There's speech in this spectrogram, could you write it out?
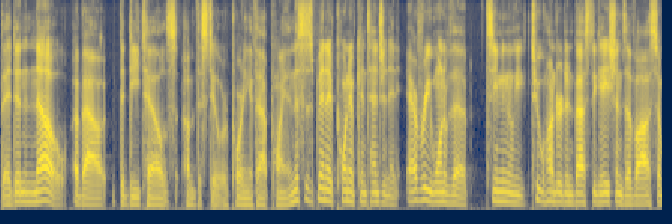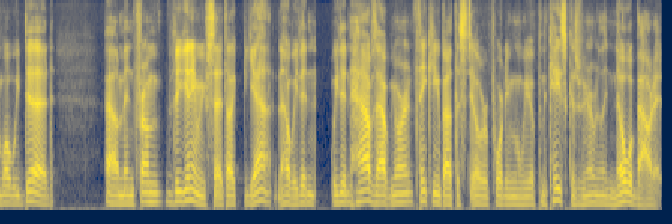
they didn't know about the details of the Steele reporting at that point, and this has been a point of contention in every one of the seemingly 200 investigations of us and what we did. Um, and from the beginning, we've said like, yeah, no, we didn't, we didn't have that. We weren't thinking about the Steele reporting when we opened the case because we didn't really know about it.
